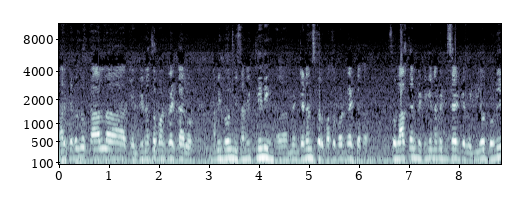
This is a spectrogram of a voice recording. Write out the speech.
मार्केटाचो काल कॅन्टिनाचो कॉन्ट्रॅक्ट आयलो आमी दोन दिसांनी क्लिनिंग मेंटेनन्स करपाचो कॉन्ट्रॅक्ट येता सो लास्ट टायम मिटिंगेन आमी डिसायड केले की ह्यो दोनूय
